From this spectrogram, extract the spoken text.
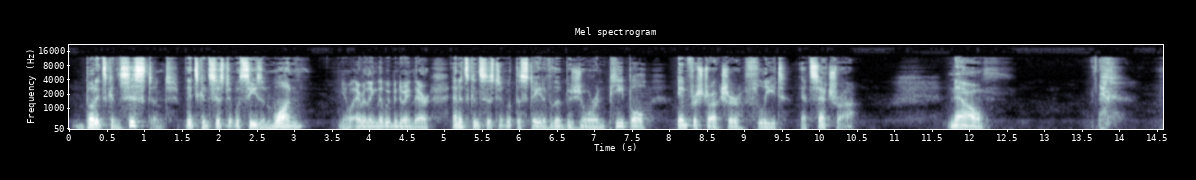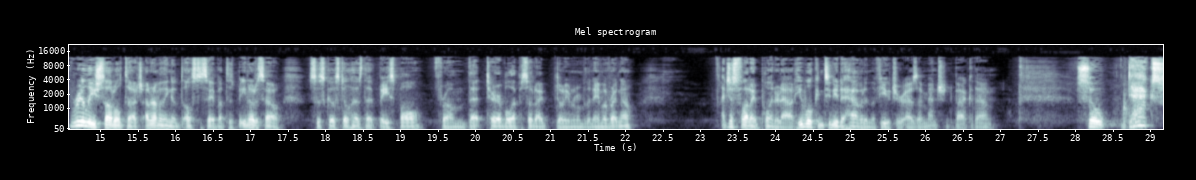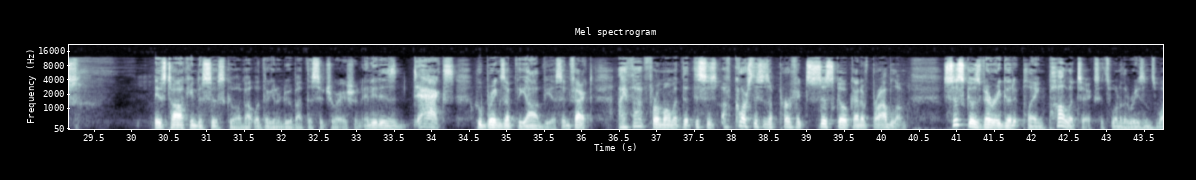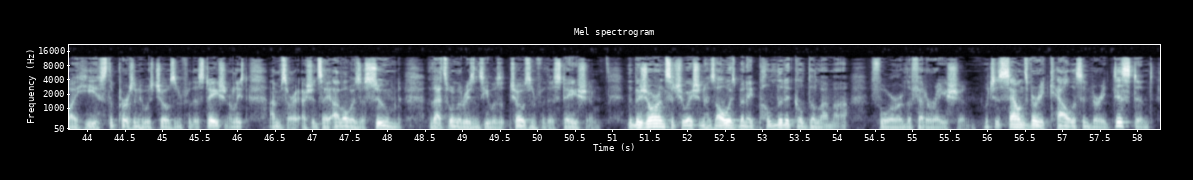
But it's consistent. It's consistent with season one, you know, everything that we've been doing there, and it's consistent with the state of the Bajoran people, infrastructure, fleet, etc. Now, really subtle touch. I don't have anything else to say about this, but you notice how Sisko still has that baseball from that terrible episode I don't even remember the name of right now? I just thought I'd point it out. He will continue to have it in the future, as I mentioned back then. So Dax is talking to Sisko about what they're going to do about this situation. And it is Dax who brings up the obvious. In fact, I thought for a moment that this is, of course, this is a perfect Sisko kind of problem. Sisko's very good at playing politics. It's one of the reasons why he is the person who was chosen for this station. Or at least, I'm sorry, I should say, I've always assumed that's one of the reasons he was chosen for this station. The Bajoran situation has always been a political dilemma for the Federation, which is, sounds very callous and very distant,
